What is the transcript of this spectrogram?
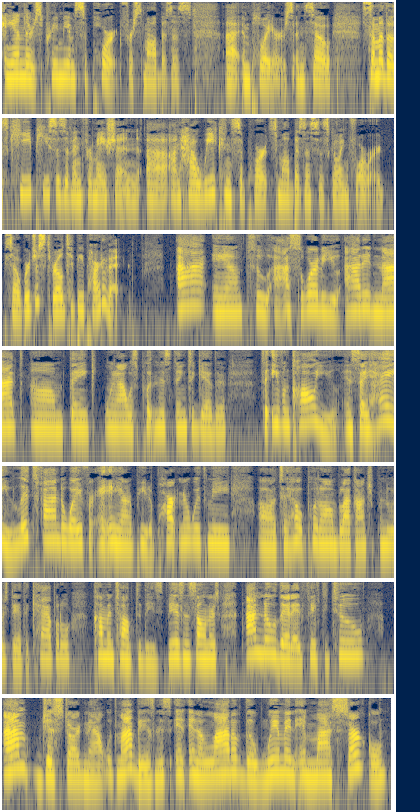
and there's premium support for small business uh, employers. And so, some of those key pieces of information uh, on how we can support small businesses going forward. So, we're just thrilled to be part of it. I am too. I swear to you, I did not um, think when I was putting this thing together to even call you and say, hey, let's find a way for AARP to partner with me uh, to help put on Black Entrepreneurs Day at the Capitol. Come and talk to these business owners. I knew that at 52, I'm just starting out with my business, and, and a lot of the women in my circle,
